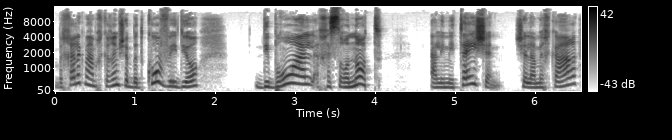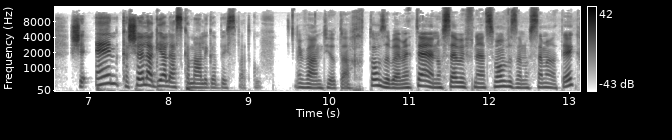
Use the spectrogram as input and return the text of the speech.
בחלק מהמחקרים שבדקו וידאו, דיברו על חסרונות, על אימיטיישן של המחקר, שאין, קשה להגיע להסכמה לגבי שפת גוף. הבנתי אותך. טוב, זה באמת אה, נושא בפני עצמו וזה נושא מרתק.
